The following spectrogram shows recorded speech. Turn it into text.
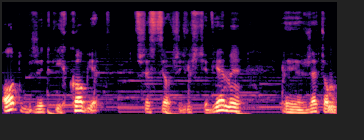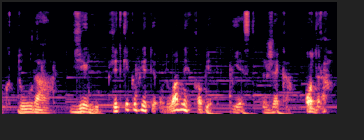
od brzydkich kobiet? Wszyscy oczywiście wiemy, y, rzeczą, która dzieli brzydkie kobiety od ładnych kobiet jest rzeka Odra.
